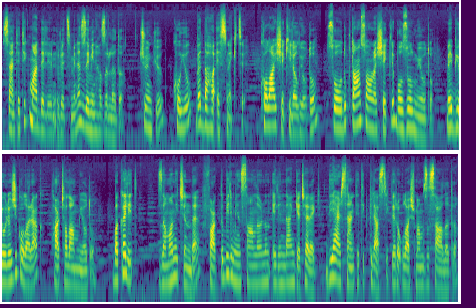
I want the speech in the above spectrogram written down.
sentetik maddelerin üretimine zemin hazırladı. Çünkü koyu ve daha esnekti. Kolay şekil alıyordu, soğuduktan sonra şekli bozulmuyordu ve biyolojik olarak parçalanmıyordu. Bakalit, zaman içinde farklı bilim insanlarının elinden geçerek diğer sentetik plastiklere ulaşmamızı sağladı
